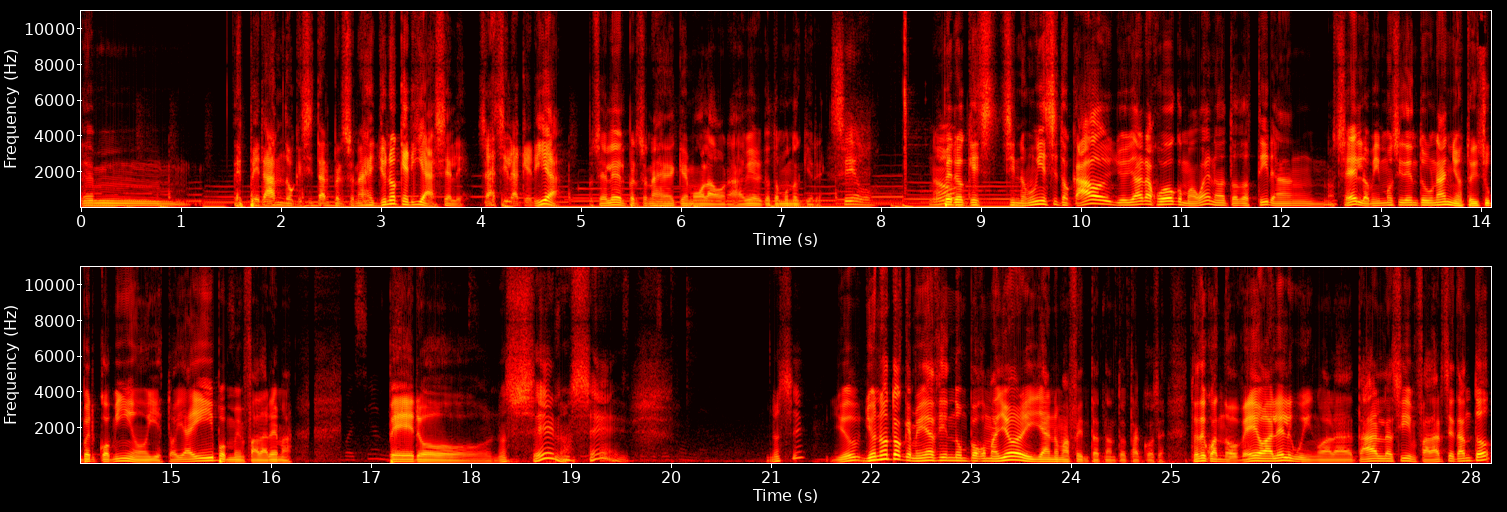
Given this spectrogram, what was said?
em, esperando que si tal personaje... Yo no quería a Sele. O sea, si la quería. Pues Sele es el personaje que mola ahora, Javier, que todo el mundo quiere. Sigo. ¿No? Pero que si no me hubiese tocado, yo ya ahora juego como, bueno, todos tiran. No sé, lo mismo si dentro de un año estoy súper comido y estoy ahí, pues me enfadaré más. Pero no sé, no sé. No sé. Yo, yo noto que me voy haciendo un poco mayor y ya no me afecta tanto estas cosas. Entonces, cuando veo al Elwin o a la tal así enfadarse tanto,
